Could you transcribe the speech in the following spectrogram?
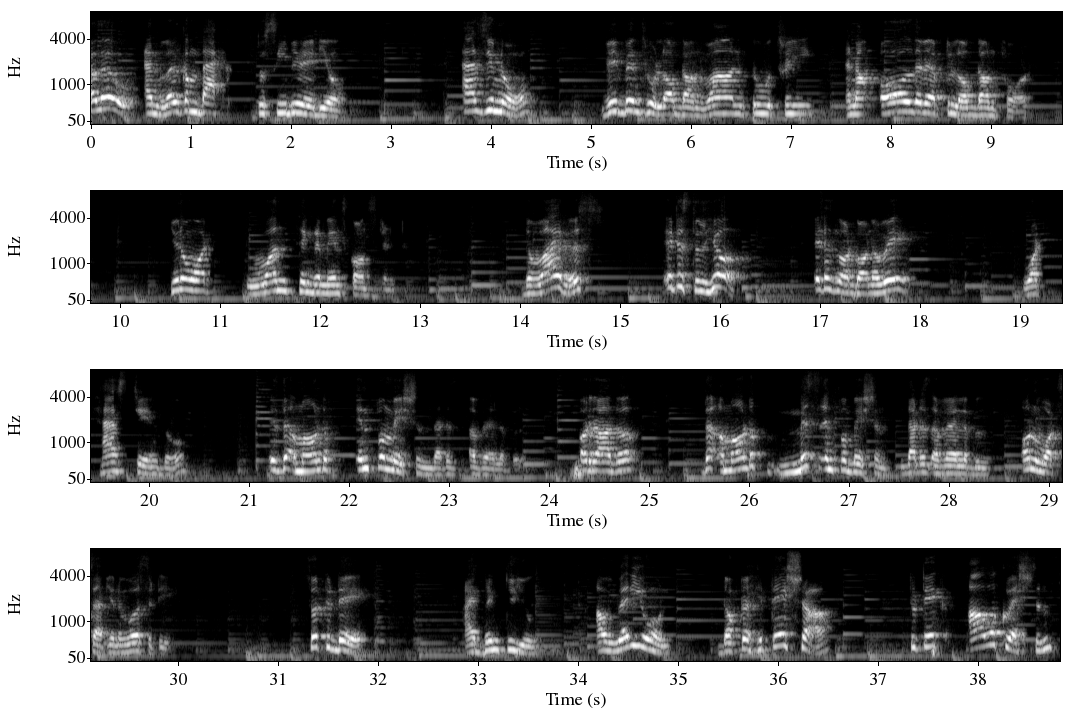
Hello and welcome back to CB Radio. As you know, we've been through lockdown 1, 2, 3, and now all the way up to lockdown 4. You know what? One thing remains constant. The virus, it is still here. It has not gone away. What has changed though is the amount of information that is available, or rather, the amount of misinformation that is available on WhatsApp University. So today, I bring to you our very own Dr. Hitesh Shah to take our questions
